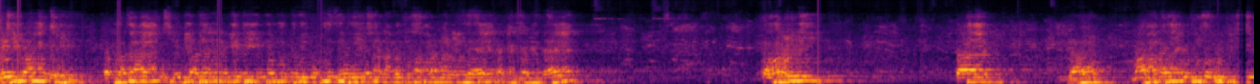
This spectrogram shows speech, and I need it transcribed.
যেই পাশে অর্থাৎ বিদ্যালয়ের গেটে ইতিমধ্যে উপস্থিত হয়েছেন আমাদের কাকা সাহেব স্যার। সকলেই তার মাথায় পুষ্পবৃষ্টি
